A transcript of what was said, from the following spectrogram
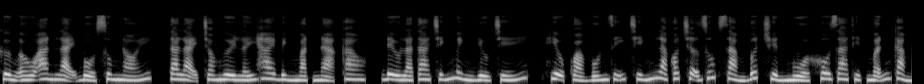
Khương Âu An lại bổ sung nói, ta lại cho ngươi lấy hai bình mặt nạ cao, đều là ta chính mình điều chế, hiệu quả vốn dĩ chính là có trợ giúp giảm bớt chuyển mùa khô da thịt mẫn cảm,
